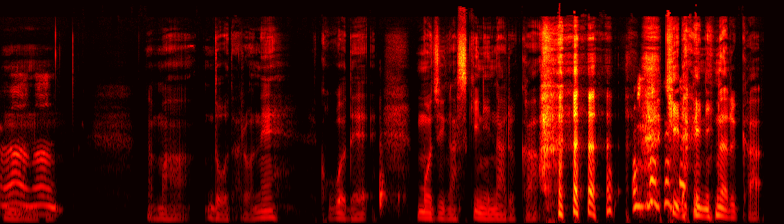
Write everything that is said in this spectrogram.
うんうん。うんまあどうだろうね。ここで文字が好きになるか 嫌いになるか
